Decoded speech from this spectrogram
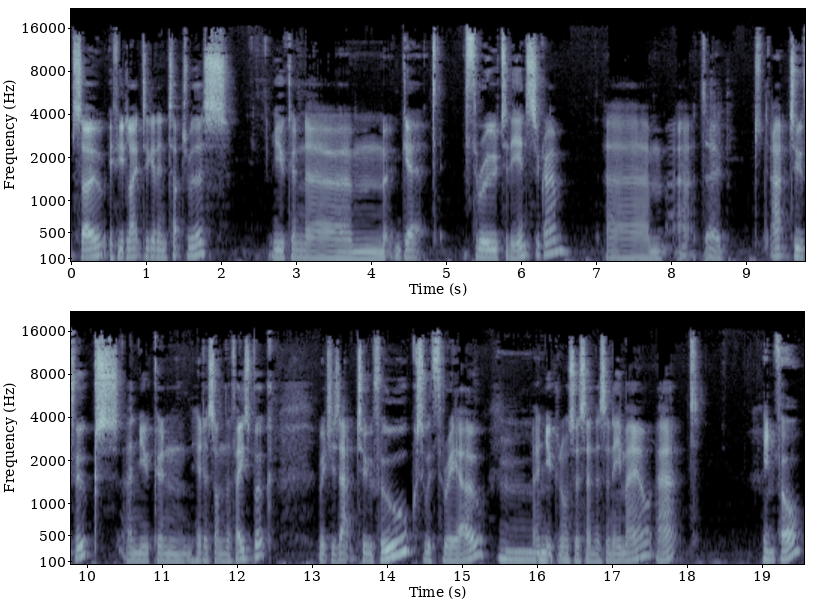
So, if you'd like to get in touch with us, you can um, get through to the Instagram um, at uh, at two fooks, and you can hit us on the Facebook, which is at two fooks with three O, Hmm. and you can also send us an email at info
